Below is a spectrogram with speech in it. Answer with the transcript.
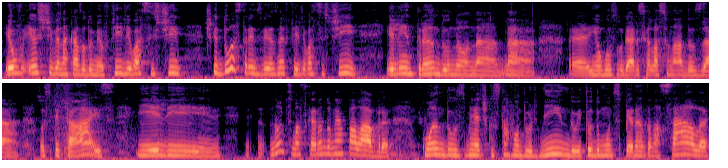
Eu, eu estive na casa do meu filho, eu assisti, acho que duas, três vezes, né, filho? Eu assisti ele entrando no, na, na é, em alguns lugares relacionados a hospitais e ele não desmascarando não é a palavra, quando os médicos estavam dormindo e todo mundo esperando na sala,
